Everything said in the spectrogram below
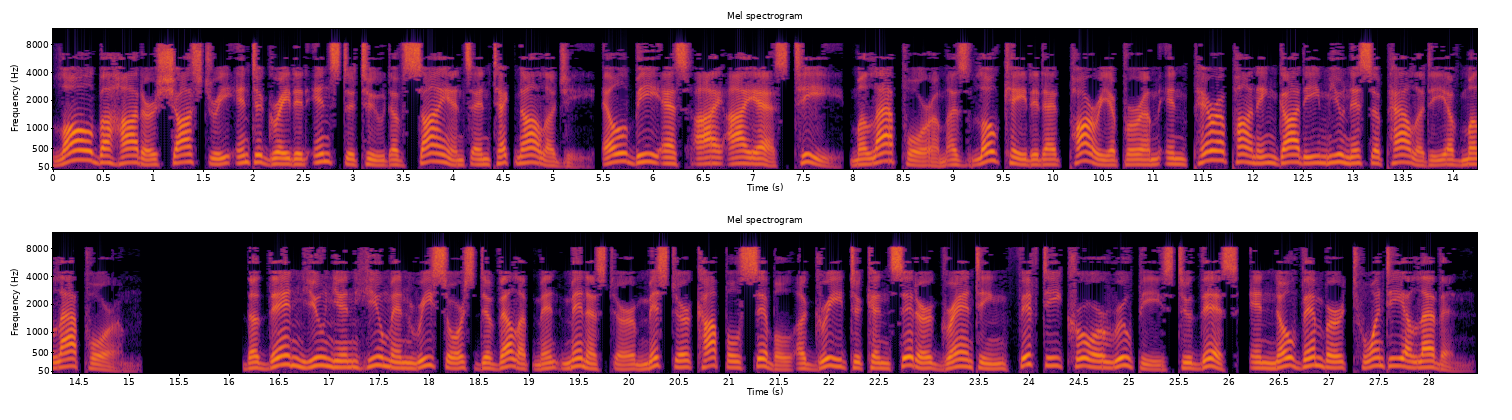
Lal Bahadur Shastri Integrated Institute of Science and Technology LBSIIST Malappuram is located at Pariyapuram in Parapanangadi municipality of Malappuram. The then Union Human Resource Development Minister Mr. Kapil Sibal agreed to consider granting 50 crore rupees to this, in November 2011.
